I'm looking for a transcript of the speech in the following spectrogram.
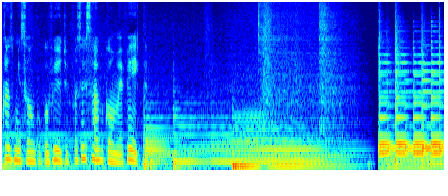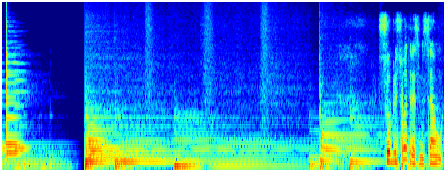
Transmissão do Covid, vocês sabem como é feita? Sobre sua transmissão,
